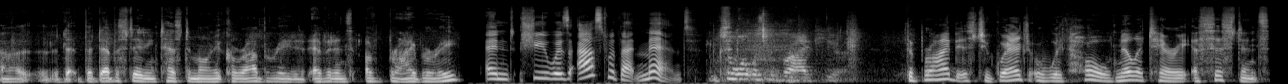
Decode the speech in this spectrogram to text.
Uh, the, the devastating testimony corroborated evidence of bribery. And she was asked what that meant. So, what was the bribe here? The bribe is to grant or withhold military assistance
